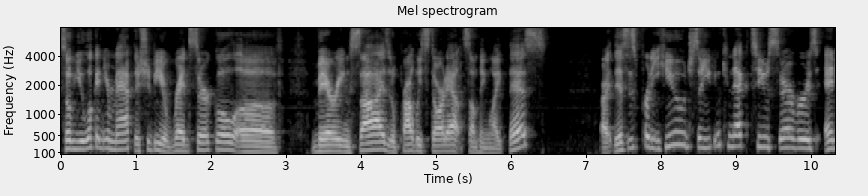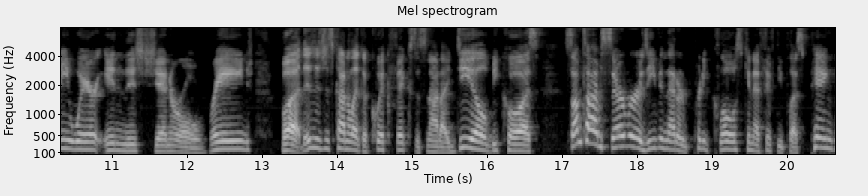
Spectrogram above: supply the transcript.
So if you look at your map, there should be a red circle of varying size. It'll probably start out something like this. All right, this is pretty huge, so you can connect to servers anywhere in this general range. But this is just kind of like a quick fix. It's not ideal because Sometimes servers, even that are pretty close, can have 50 plus ping,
